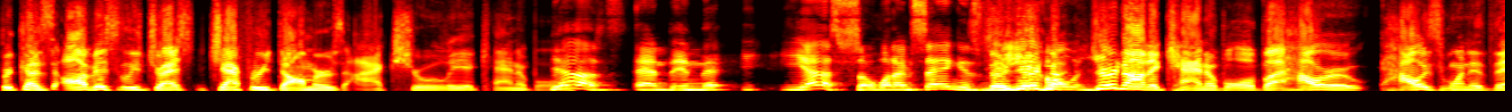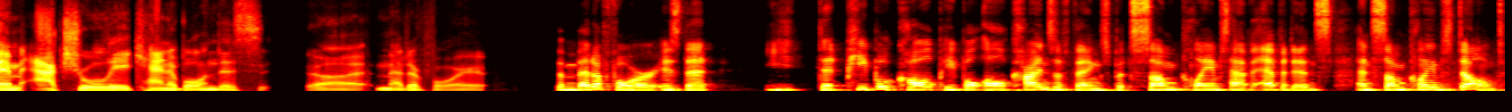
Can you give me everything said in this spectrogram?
Because obviously, dress Jeffrey Dahmer's actually a cannibal. Yes, and in the yes. So what I'm saying is, So you're calling- not you're not a cannibal, but how are how is one of them actually a cannibal in this uh metaphor? the metaphor is that that people call people all kinds of things, but some claims have evidence and some claims don't.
